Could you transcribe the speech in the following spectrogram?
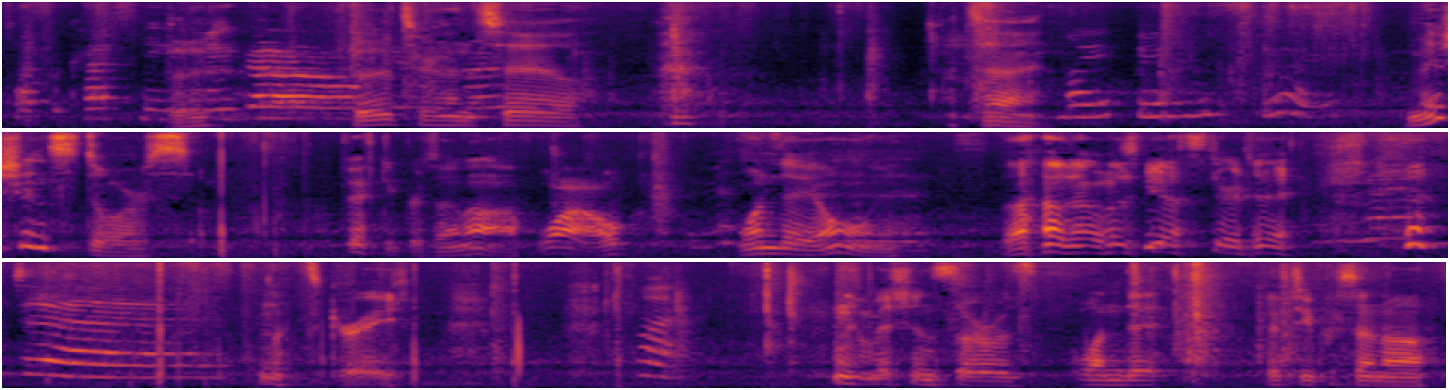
Stop procrastinating go. Boots are on sale. What's that? My favorite store. Mission stores. 50% off. Wow. One day only. that was yesterday. That's great. What? The mission store was one day, 50% off.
